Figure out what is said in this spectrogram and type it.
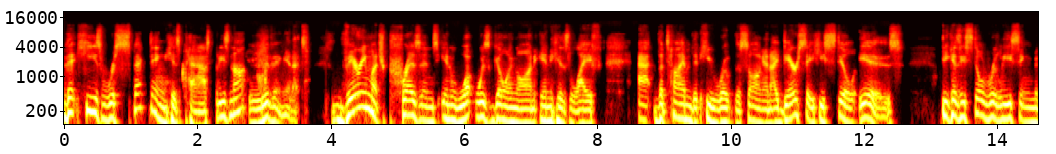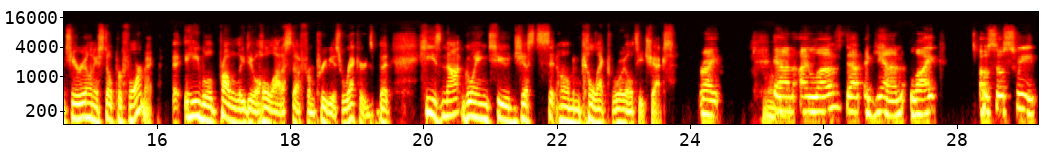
that he's respecting his past, but he's not living in it. Very much present in what was going on in his life at the time that he wrote the song. And I dare say he still is because he's still releasing material and he's still performing. He will probably do a whole lot of stuff from previous records, but he's not going to just sit home and collect royalty checks. Right. And I love that again, like Oh So Sweet,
